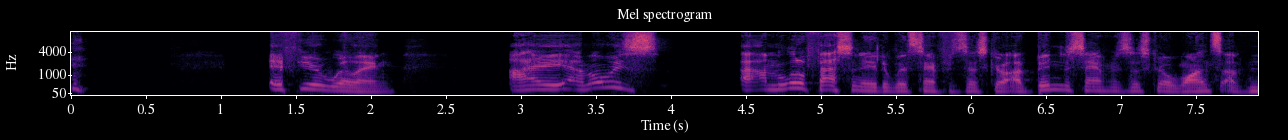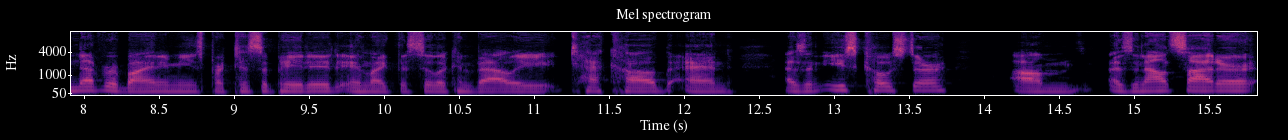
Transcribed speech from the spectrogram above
if you're willing i am always I'm a little fascinated with San Francisco. I've been to San Francisco once. I've never by any means participated in like the Silicon Valley tech hub. And as an East Coaster, um, as an outsider,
